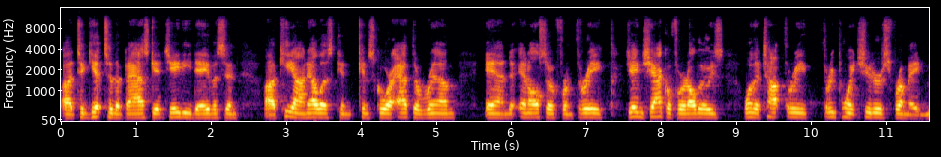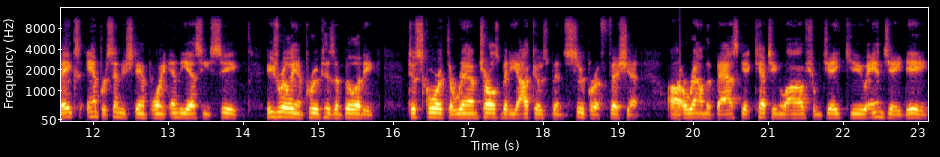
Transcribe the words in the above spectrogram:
uh, to get to the basket. J.D. Davison, uh, Keon Ellis can can score at the rim and and also from three. Jaden Shackelford, although he's one of the top three three point shooters from a makes and percentage standpoint in the SEC, he's really improved his ability to score at the rim. Charles Bediako's been super efficient uh, around the basket, catching lobs from JQ and JD.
